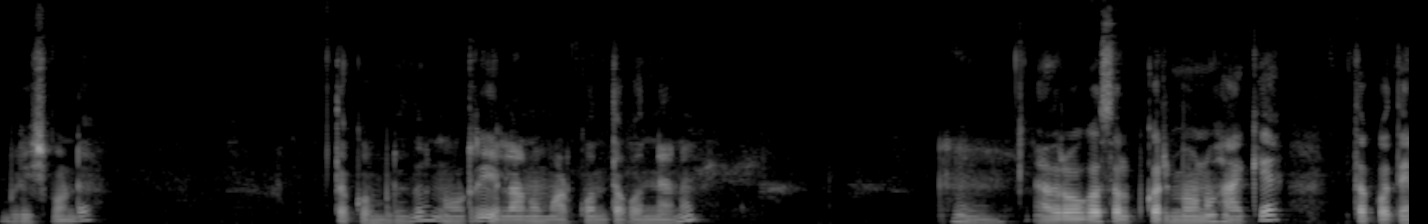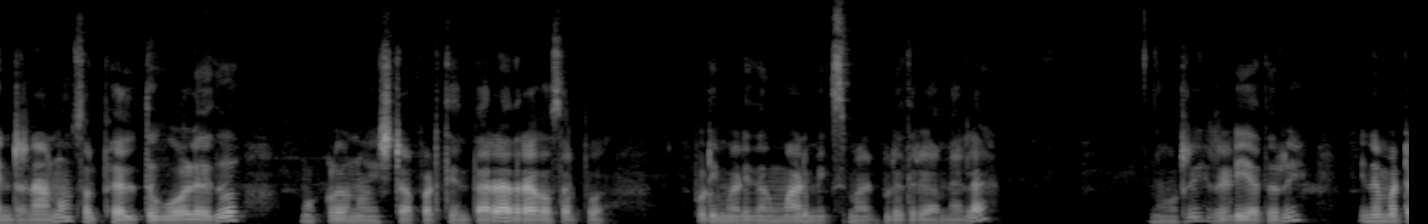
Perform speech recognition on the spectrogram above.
ಬಿಡಿಸ್ಕೊಂಡೆ ತಗೊಂಬಿಡೋದು ನೋಡಿರಿ, ಎಲ್ಲನೂ ಮಾಡ್ಕೊಂಡು ತಗೊಂಡು ನಾನು. ಹ್ಞೂ ಅದ್ರೊಳಗೆ ಸ್ವಲ್ಪ ಕರಿಬೇವನು ಹಾಕಿ ತಗೋತೀನಿ ರೀ ನಾನು. ಸ್ವಲ್ಪ ಹೆಲ್ತಿಗೂ ಒಳ್ಳೆಯದು ಮಕ್ಕಳು ಇಷ್ಟಪಟ್ಟು ತಿಂತಾರೆ. ಅದ್ರಾಗ ಸ್ವಲ್ಪ ಪುಡಿ ಮಾಡಿದಂಗೆ ಮಾಡಿ ಮಿಕ್ಸ್ ಮಾಡಿಬಿಡೋದ್ರಿ ಆಮೇಲೆ. ನೋಡಿರಿ ರೆಡಿ ಅದು ರೀ ಇನ್ನು ಮಟ್ಟ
